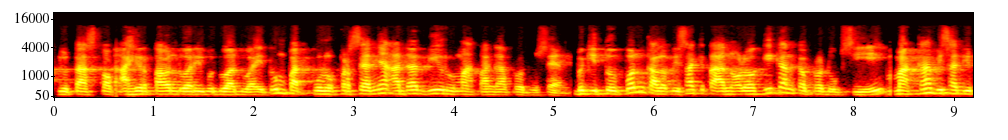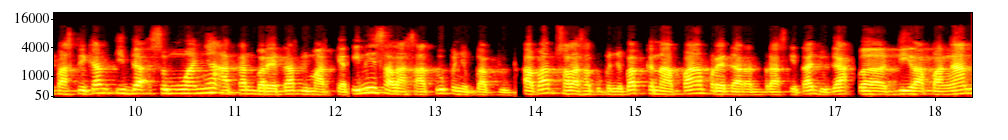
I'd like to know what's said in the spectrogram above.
juta stok akhir tahun 2022 itu 40 persennya ada di rumah tangga produsen. Begitupun kalau bisa kita analogikan ke produksi, maka bisa dipastikan tidak semuanya akan beredar di market. Ini salah satu penyebab juga. Apa salah satu penyebab kenapa peredaran beras kita juga eh, di lapangan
